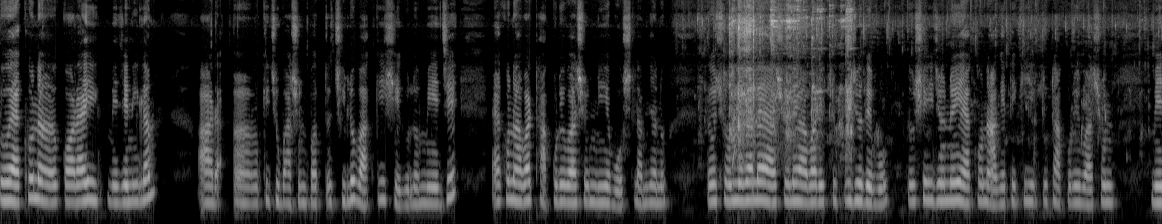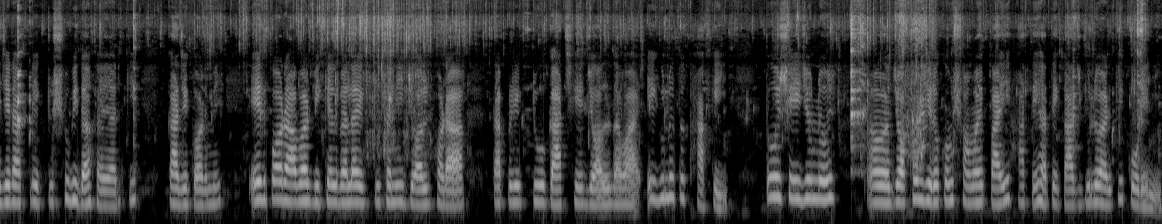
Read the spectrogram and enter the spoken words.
তো এখন কড়াই মেজে নিলাম। আর কিছু বাসনপত্র ছিল বাকি, সেগুলো মেজে এখন আবার ঠাকুরের বাসন নিয়ে বসলাম জানো তো সন্ধ্যেবেলায় আসলে আবার একটু পুজো দেব। তো সেই জন্যই এখন আগে থেকেই একটু ঠাকুরের বাসন মেজে রাখলে একটু সুবিধা হয় আর কি কাজে কর্মে। এরপর আবার বিকেলবেলা একটুখানি জল ভরা, তারপরে একটু গাছে জল দেওয়া, এগুলো তো থাকেই। তো সেই জন্য যখন যেরকম সময় পাই হাতে হাতে কাজগুলো আর কি করে নিই।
